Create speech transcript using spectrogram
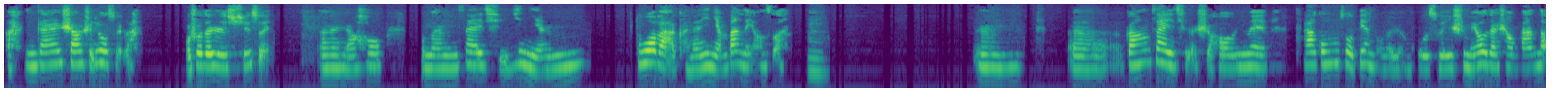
啊，应该是二十六岁吧。我说的是虚岁。嗯，然后我们在一起一年多吧，可能一年半的样子。嗯。嗯，呃，刚在一起的时候，因为。他工作变动的缘故，所以是没有在上班的。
